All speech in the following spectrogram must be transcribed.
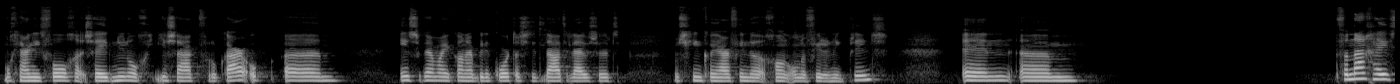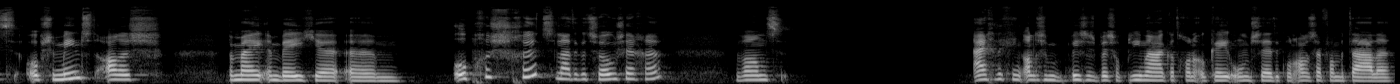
Mocht je haar niet volgen, ze heet nu nog Je Zaak voor elkaar op um, Instagram. Maar je kan haar binnenkort, als je dit later luistert, misschien kan je haar vinden gewoon onder Veronique Prins. En um, vandaag heeft op zijn minst alles bij mij een beetje um, opgeschud, laat ik het zo zeggen. Want eigenlijk ging alles in mijn business best wel prima. Ik had gewoon oké omzet, ik kon alles daarvan betalen.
